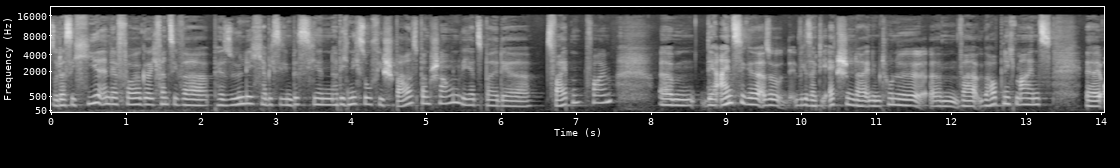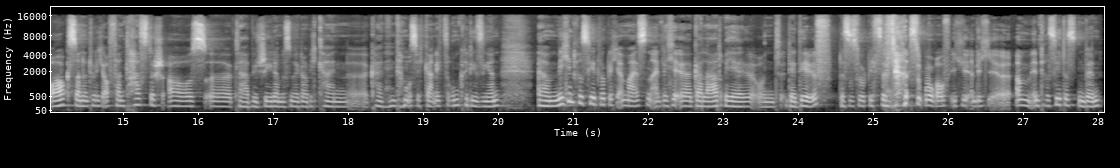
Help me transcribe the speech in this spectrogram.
So dass ich hier in der Folge, ich fand sie war persönlich, habe ich sie ein bisschen, hatte ich nicht so viel Spaß beim Schauen, wie jetzt bei der zweiten vor allem. Ähm, der einzige, also wie gesagt, die Action da in dem Tunnel ähm, war überhaupt nicht meins. Äh, Orks sah natürlich auch fantastisch aus. Äh, klar, Budget, da müssen wir, glaube ich, kein, äh, kein, da muss ich gar nichts rumkritisieren. Ähm, mich interessiert wirklich am meisten eigentlich äh, Galadriel und der Dilf. Das ist wirklich so das, worauf ich eigentlich äh, am interessiertesten bin.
